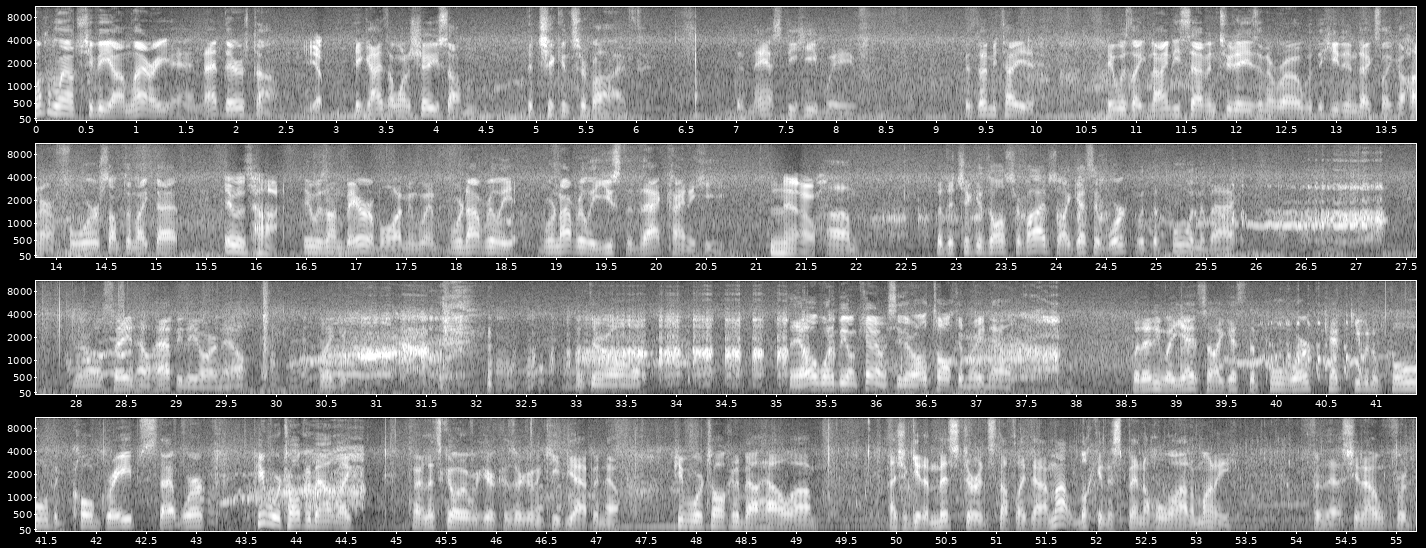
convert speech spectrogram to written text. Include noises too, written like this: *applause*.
Welcome to Lounge TV. I'm Larry, and that there's Tom. Yep. Hey guys, I want to show you something. The chicken survived the nasty heat wave. Because let me tell you, it was like 97 two days in a row with the heat index like 104 or something like that. It was hot. It was unbearable. I mean, we're not really we're not really used to that kind of heat. No. Um, but the chickens all survived, so I guess it worked with the pool in the back. They're all saying how happy they are now. Get, *laughs* but they're all uh, they all want to be on camera. See, they're all talking right now. But anyway, yeah. So I guess the pool worked, kept keeping them cool. The cold grapes that worked. People were talking about like, all right, let's go over here because they're gonna keep yapping now. People were talking about how um, I should get a mister and stuff like that. I'm not looking to spend a whole lot of money for this, you know, for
